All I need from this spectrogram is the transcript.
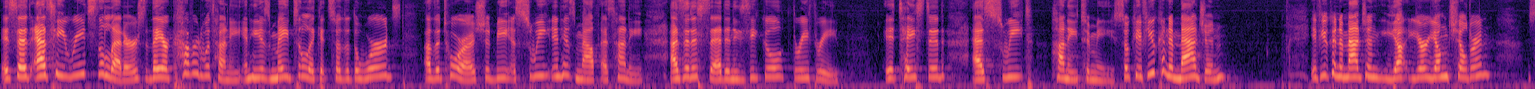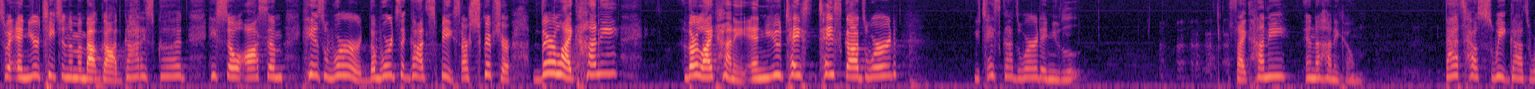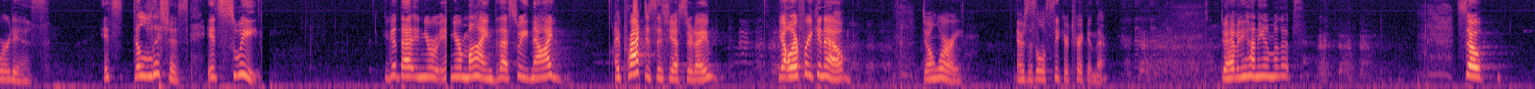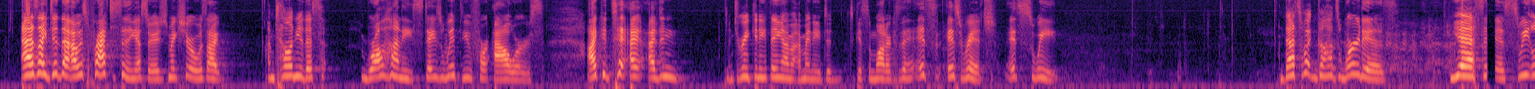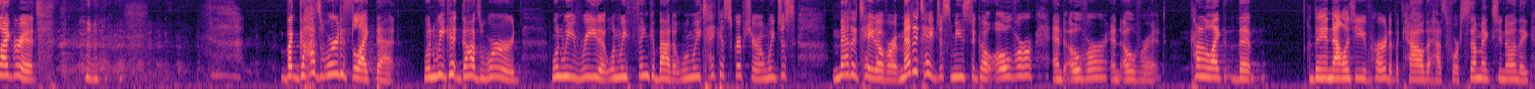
It said, As he reads the letters, they are covered with honey, and he is made to lick it, so that the words of the Torah should be as sweet in his mouth as honey, as it is said in Ezekiel 3 3. It tasted as sweet honey to me. So if you can imagine, if you can imagine your young children, and you're teaching them about God. God is good. He's so awesome. His word, the words that God speaks, our scripture, they're like honey. They're like honey. And you taste, taste God's word. You taste God's word and you. It's like honey in a honeycomb. That's how sweet God's word is. It's delicious. It's sweet. You get that in your in your mind, that's sweet. Now I I practiced this yesterday. Y'all are freaking out. Don't worry. There's this little secret trick in there. Do I have any honey on my lips? So, as I did that, I was practicing it yesterday. Just make sure it was like, I'm telling you, this raw honey stays with you for hours. I could take, I didn't drink anything. I, I might need to, to get some water because it's, it's rich, it's sweet. That's what God's word is. Yes, it is. Sweet like rich. but God's word is like that. When we get God's word, when we read it, when we think about it, when we take a scripture and we just meditate over it. Meditate just means to go over and over and over it. Kind of like the the analogy you've heard of a cow that has four stomachs, you know, they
